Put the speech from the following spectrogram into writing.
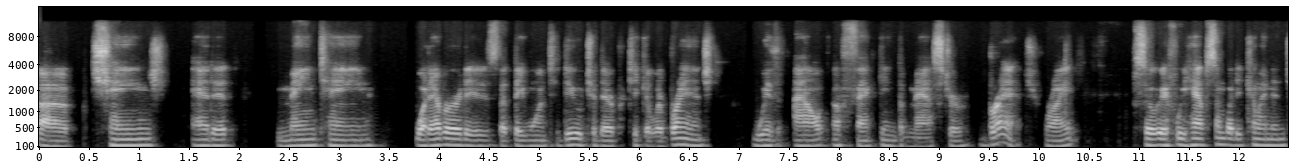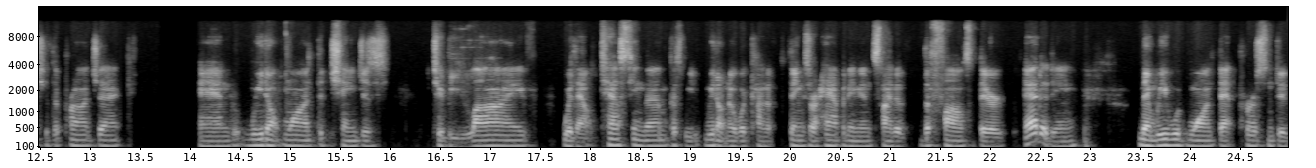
uh, change, edit, maintain, whatever it is that they want to do to their particular branch without affecting the master branch, right? So if we have somebody coming into the project and we don't want the changes to be live without testing them because we, we don't know what kind of things are happening inside of the files that they're editing, then we would want that person to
